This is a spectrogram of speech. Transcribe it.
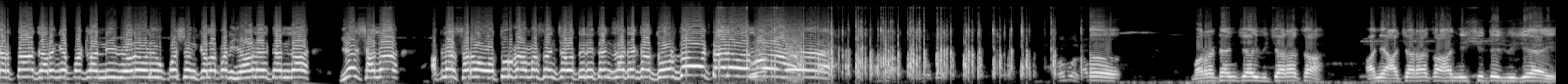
करता जरांगे पाटलांनी वेळोवेळी उपोषण केलं पण यावेळी त्यांना यश आलं. आपल्या सर्व ओतूर ग्रामस्थांच्या वतीने त्यांच्यासाठी एकदा जोरदार टाळ्या वाजवा! मराठ्यांच्या विचाराचा आणि आचाराचा हा निश्चितच विजय आहे.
